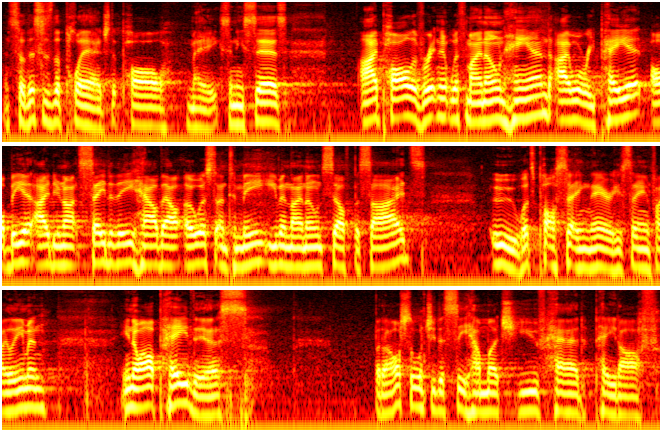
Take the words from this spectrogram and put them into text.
And so this is the pledge that Paul makes. And he says, I, Paul, have written it with mine own hand. I will repay it, albeit I do not say to thee how thou owest unto me, even thine own self besides. Ooh, what's Paul saying there? He's saying, Philemon, you know, I'll pay this, but I also want you to see how much you've had paid off.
